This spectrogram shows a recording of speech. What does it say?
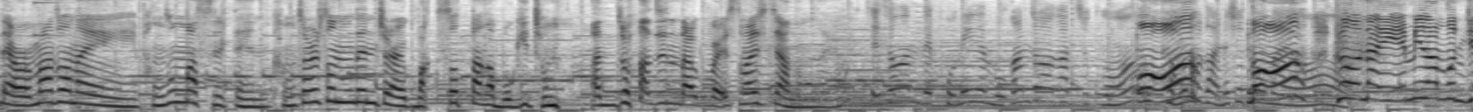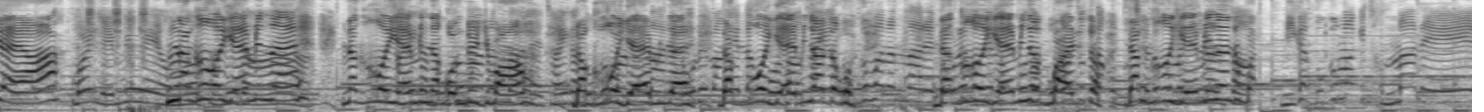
네 얼마 전에 방송 봤을 땐 강철 성대인 줄 알고 막 썼다가 목이 좀 안 좋아진다고 말씀하시지 않았나요? 죄송한데 본인은 목 안 좋아가지고 어? 병원도 너. 그거 나 예민한 문제야. 뭘 예민해요? 나 그거 자기가- 예민해. 나 그거 자기가 예민해 건들지 녹음하는 마. 날에, 자기가 나 그거 녹음하는 날에 예민해. 노래방 나 그거 예민하다고. 자기가 녹음하는 날에 나 그거 예민하다고. 몰아줬다고 나 그거 예민하다고 네가 녹음하기 전날에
